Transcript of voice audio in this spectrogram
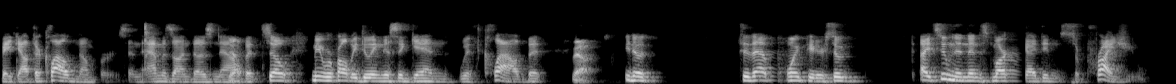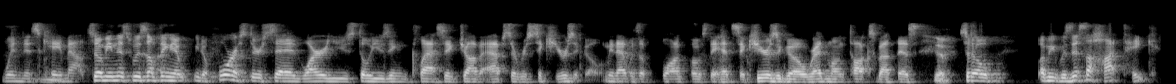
make out their cloud numbers, and Amazon does now. Yeah. But so, I mean, we're probably doing this again with cloud. But yeah. you know, to that point, Pieter. So I assume that then this market guy didn't surprise you when this mm-hmm. came out. So I mean, this was something that you know Forrester said. Why are you still using classic Java App Server six years ago? I mean, that was a blog post they had six years ago. RedMonk talks about this. Yep. So I mean, was this a hot take?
